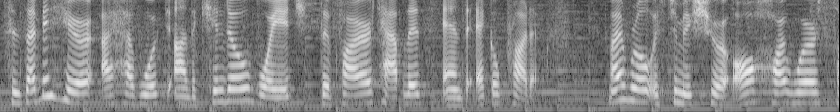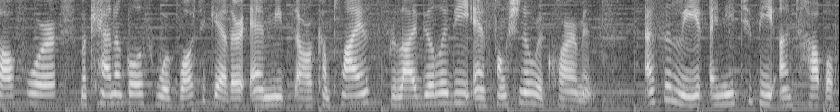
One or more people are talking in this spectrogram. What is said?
Since I've been here, I have worked on the Kindle Voyage, the Fire tablets, and the Echo products. My role is to make sure all hardware, software, mechanicals work well together and meets our compliance, reliability, and functional requirements. As a lead, I need to be on top of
